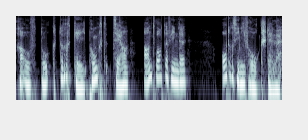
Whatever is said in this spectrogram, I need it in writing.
kann auf drgay.ch Antworten finden oder seine Frage stellen.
